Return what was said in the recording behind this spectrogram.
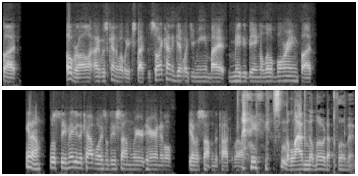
But overall, it was kind of what we expected. So I kind of get what you mean by it maybe being a little boring, but you know, we'll see. Maybe the Cowboys will do something weird here, and it'll give us something to talk about. something to louden the load up a little bit.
